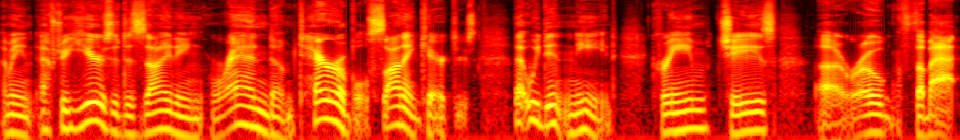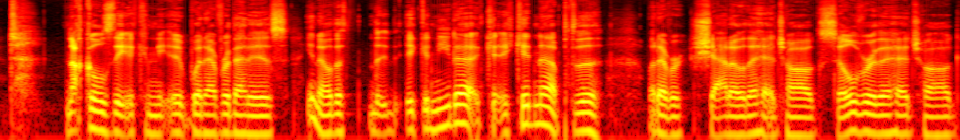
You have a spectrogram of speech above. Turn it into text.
I mean, after years of designing random, terrible Sonic characters that we didn't need Cream, Cheese, uh, Rouge the Bat, Knuckles, the whatever that is, you know, the the Echinida, Echidna, the whatever, Shadow the Hedgehog, Silver the Hedgehog,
